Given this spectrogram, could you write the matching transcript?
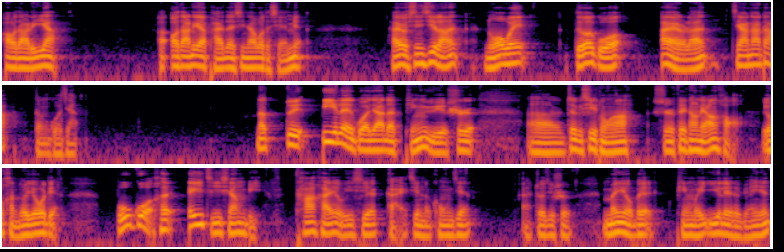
澳大利亚，啊，澳大利亚排在新加坡的前面，还有新西兰、挪威、德国、爱尔兰、加拿大等国家。那对 B 类国家的评语是，呃，这个系统啊是非常良好，有很多优点。不过和 A 级相比，它还有一些改进的空间，啊，这就是没有被评为一类的原因。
